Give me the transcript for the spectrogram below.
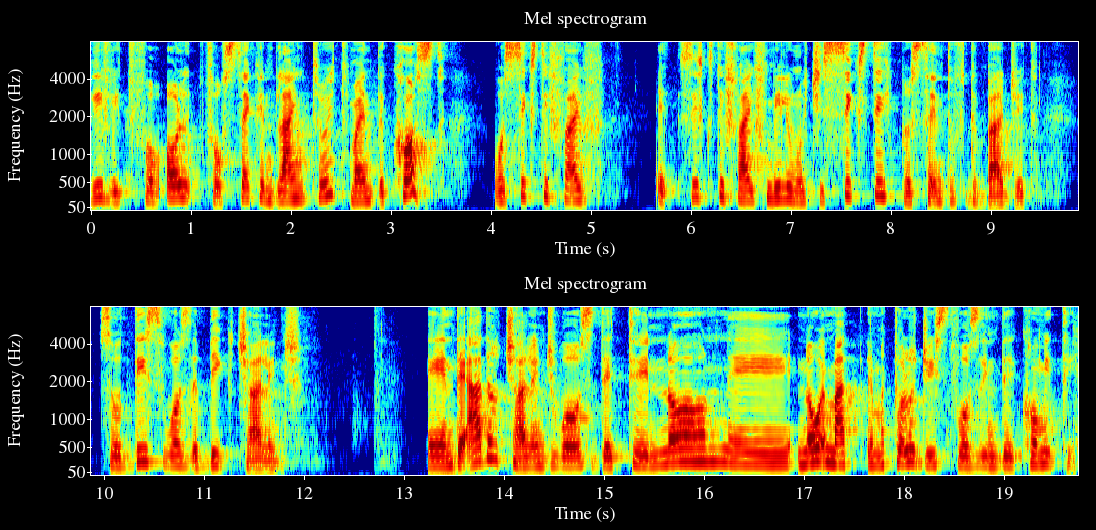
give it for all for second line treatment. The cost was 65, uh, 65 million, which is 60 percent of the budget. So this was a big challenge. And the other challenge was that uh, non, uh, no hemat hematologist was in the committee.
